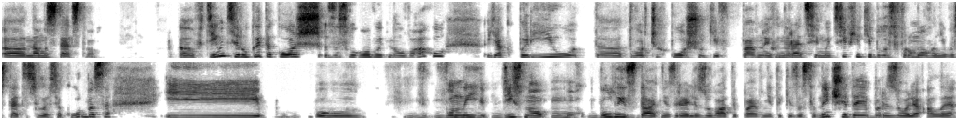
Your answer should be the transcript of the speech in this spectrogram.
е, на мистецтво. Е, Втім, ці роки також заслуговують на увагу як період е, творчих пошуків певної генерації митців, які були сформовані в естетиці Леся Курбаса, і вони дійсно були здатні зреалізувати певні такі засадничі ідеї Березоля, але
